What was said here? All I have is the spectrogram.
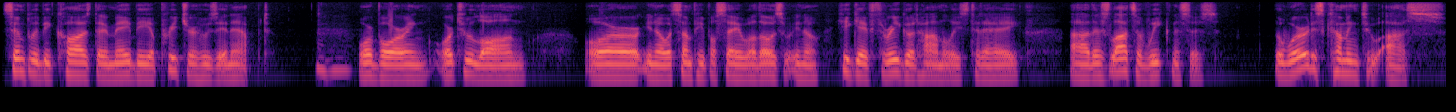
simply because there may be a preacher who's inept mm-hmm. or boring or too long or you know what some people say well those you know he gave three good homilies today uh, there's lots of weaknesses. The word is coming to us,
